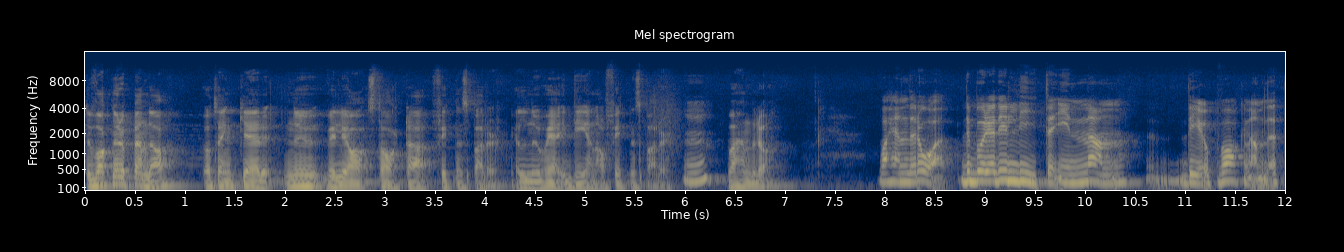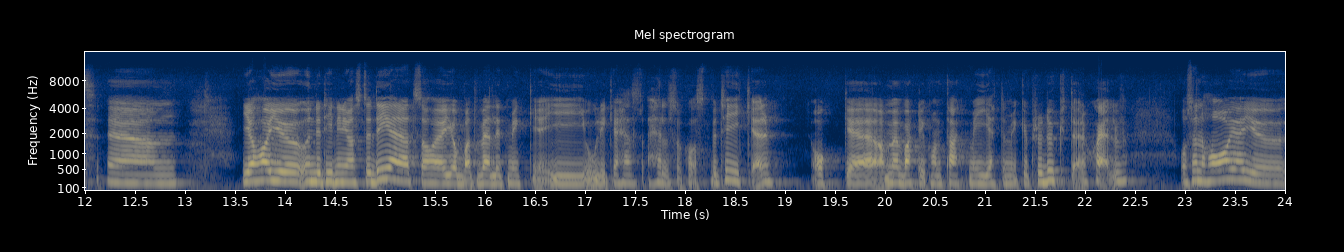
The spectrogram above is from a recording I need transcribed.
Du vaknar upp en dag och tänker nu vill jag starta Fitness Butter. Eller nu har jag idén av Fitness Butter. Vad händer då? Vad hände då? Det började ju lite innan det uppvaknandet. Ehm, Jag har ju under tiden jag studerat så har jag jobbat väldigt mycket i olika häls- hälsokostbutiker och eh, men varit i kontakt med jättemycket produkter själv. Och sen har jag ju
